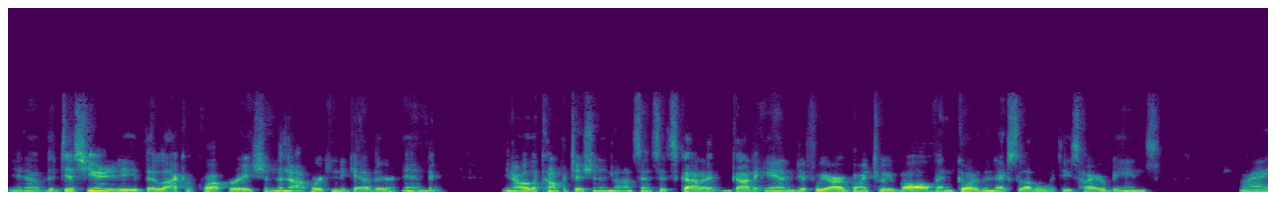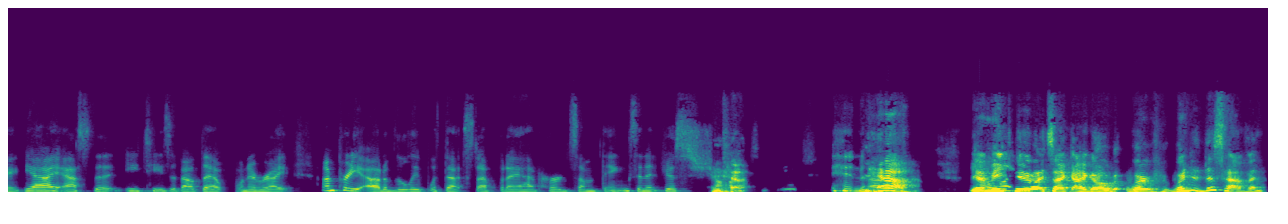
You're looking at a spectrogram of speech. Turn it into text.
You know, the disunity, the lack of cooperation, the not working together, and you know all the competition and nonsense. It's gotta gotta end if we are going to evolve and go to the next level with these higher beings. Right. Yeah, I asked the ETs about that whenever I I'm pretty out of the loop with that stuff, but I have heard some things and it just shocks yeah. me. And, yeah. Uh, yeah, me too. It's like I go, where when did this happen?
